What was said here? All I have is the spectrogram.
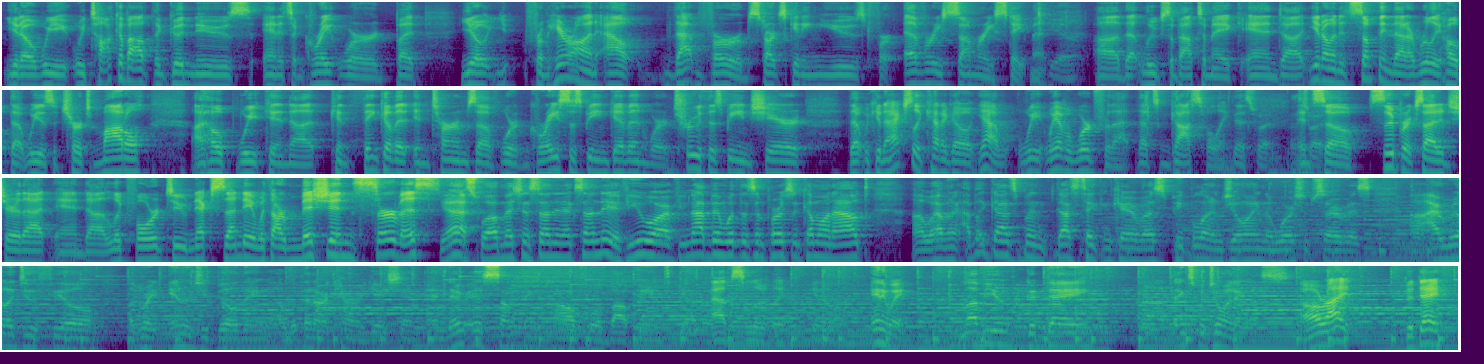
you know we we talk about the good news and it's a great word but you know you, from here on out that verb starts getting used for every summary statement Yeah. uh, that luke's about to make and uh, you know and it's something that i really hope that we as a church model i hope we can uh, can think of it in terms of where grace is being given where truth is being shared that we can actually kind of go yeah we, we have a word for that that's gospeling that's right. That's and right. so, super excited to share that and uh, look forward to next Sunday with our mission service. Yes, well, Mission Sunday next Sunday. If you are, if you've not been with us in person, come on out. Uh, we're having. I believe God's been God's taking care of us. People are enjoying the worship service. Uh, I really do feel a great energy building uh, within our congregation, and there is something powerful about being together. Absolutely. You know. Anyway, love you. Good day. Uh, thanks for joining us. All right. Good day.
